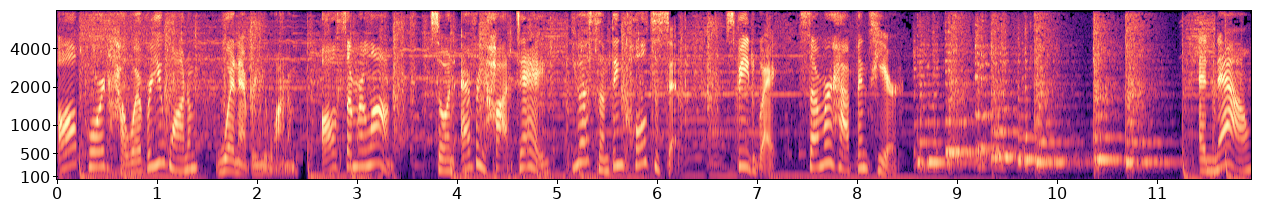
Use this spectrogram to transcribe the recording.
All poured however you want them, whenever you want them, all summer long. So on every hot day, you have something cold to sip. Speedway, summer happens here. And now,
